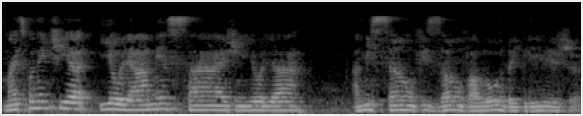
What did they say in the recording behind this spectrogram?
Mas quando a gente ia, ia olhar a mensagem, ia olhar a missão, visão, valor da igreja,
